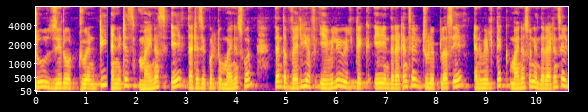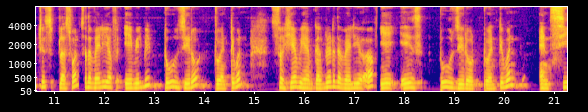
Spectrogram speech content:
2020 and it is minus a that is equal to minus 1 then the value of a value will take a in the right hand side it will be plus a and we'll take minus 1 in the right hand side it is plus 1 so the value of a will be 2021 so here we have calculated the value of a is 2021 and c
